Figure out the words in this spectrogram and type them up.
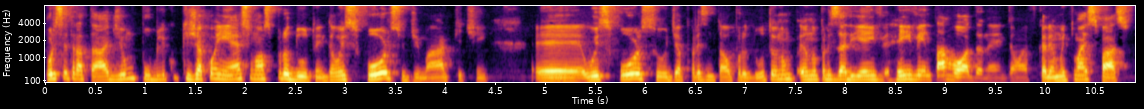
por se tratar de um público que já conhece o nosso produto. Então, o esforço de marketing, é, o esforço de apresentar o produto, eu não, eu não precisaria reinventar a roda, né? Então, ficaria muito mais fácil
